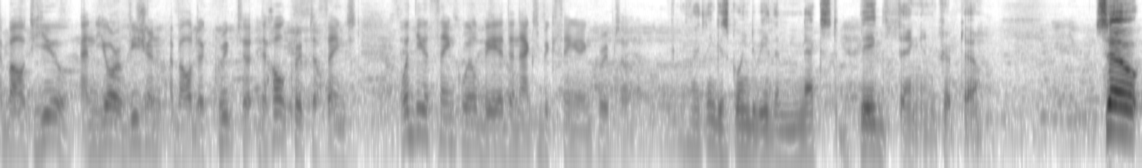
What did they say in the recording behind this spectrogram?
about you and your vision about the crypto, the whole crypto things. What do you think will be the next big thing in crypto? I think is going to be the next big thing in crypto. So,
